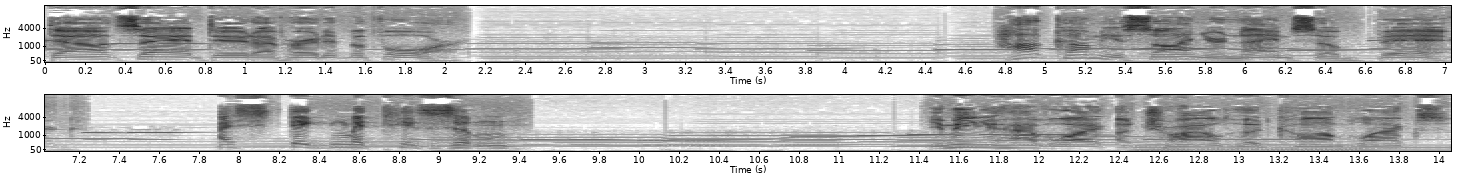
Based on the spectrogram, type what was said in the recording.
Don't say it, dude. I've heard it before. How come you sign your name so big? astigmatism. You mean you have like a childhood complex?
